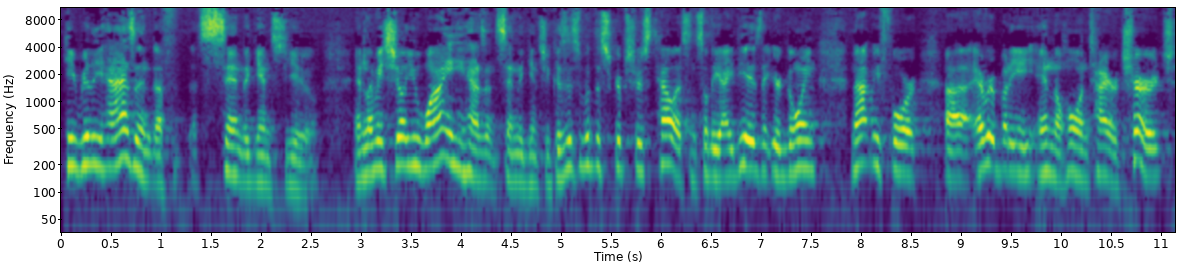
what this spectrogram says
he really hasn't uh, sinned against you. And let me show you why he hasn't sinned against you, because this is what the scriptures tell us. And so the idea is that you're going not before uh, everybody in the whole entire church,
